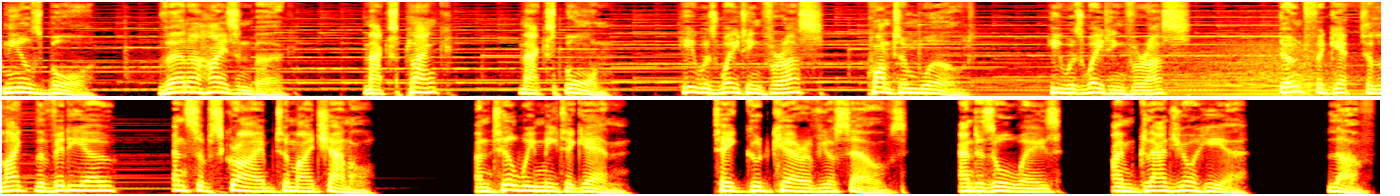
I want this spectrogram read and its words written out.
Niels Bohr, Werner Heisenberg, Max Planck, Max Born. He was waiting for us, Quantum World. He was waiting for us. Don't forget to like the video, and subscribe to my channel. Until we meet again, take good care of yourselves. And as always, I'm glad you're here. Love.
